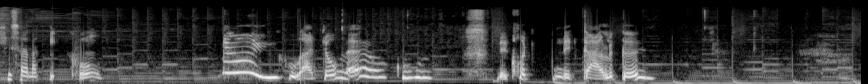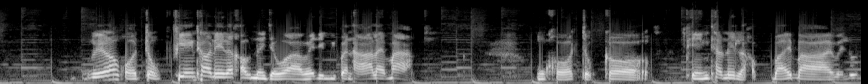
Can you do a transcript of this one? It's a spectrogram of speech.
คิซารากิคุงเฮ้ยกูอ่านโจบแล้วกูเด็ดโคตรเด็ดกาเหลือเกินเดี๋ยวเราขอจบเพียงเท่านี้นะครับเนื่องจากว่าไม่ได้มีปัญหาอะไรมาก ผมขอจบก็ พียงเท่านี้แหละครับบายบายวัยรุ่น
